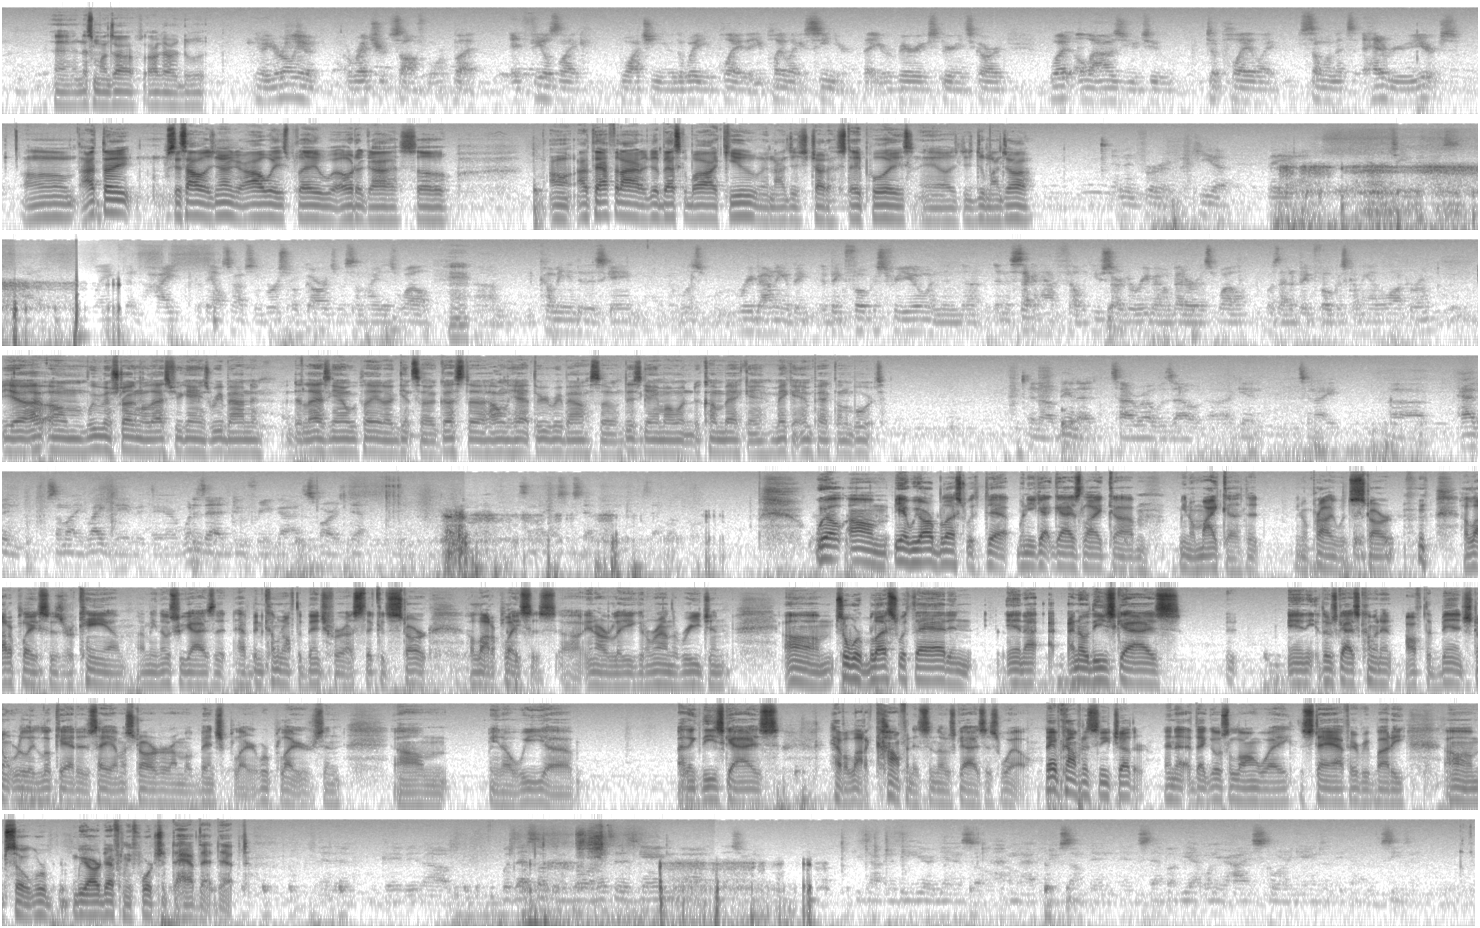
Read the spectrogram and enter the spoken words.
and that's my job, so I gotta do it. You know, you're only a, a redshirt sophomore, but it feels like watching you and the way you play that you play like a senior, that you're a very experienced guard. What allows you to to play like someone that's ahead of your years? Um, I think since I was younger, I always played with older guys. So um, I think I feel like I had a good basketball IQ, and I just try to stay poised and uh, just do my job. And then for Akia, they uh, are a team that has a lot of length and height, but they also have some versatile guards with some height as well. Mm-hmm. Um, coming into this game, was rebounding a big a big focus for you? And then uh, in the second half, felt like you started to rebound better as well. Was that a big focus coming out of the locker room? Yeah, I, um, we've been struggling the last few games rebounding. The last game we played against Augusta, I only had three rebounds. So this game, I wanted to come back and make an impact on the boards. And uh, being that Tyrell was out uh, again tonight, uh, having somebody like David there, what does that do for you guys as far as depth? Well, um, yeah, we are blessed with depth. When you got guys like, um, you know, Micah that you know, probably would start a lot of places, or Cam. I mean, those are guys that have been coming off the bench for us that could start a lot of places uh, in our league and around the region. Um, so we're blessed with that, and and I, I know these guys and those guys coming in off the bench don't really look at it as, hey, I'm a starter, I'm a bench player. We're players, and um, you know, we. Uh, I think these guys have a lot of confidence in those guys as well. They have confidence in each other, and that, that goes a long way. The staff, everybody. Um, so we're we are definitely fortunate to have that depth. David, um, was that something going into this game uh, he's not going to be here again, so I'm going to have to do something and step up? You had one of your highest scoring games of the, uh, season.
